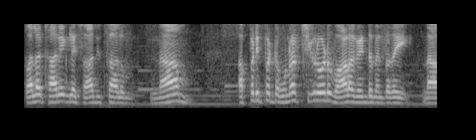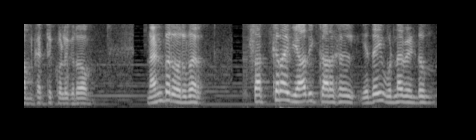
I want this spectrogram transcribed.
பல காரியங்களை சாதித்தாலும் நாம் அப்படிப்பட்ட உணர்ச்சிகளோடு வாழ வேண்டும் என்பதை நாம் கற்றுக்கொள்கிறோம். நண்பர் ஒருவர் சர்க்கரை வியாதிக்காரர்கள் எதை உண்ண வேண்டும்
